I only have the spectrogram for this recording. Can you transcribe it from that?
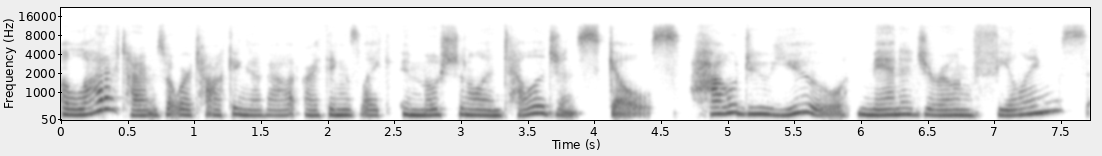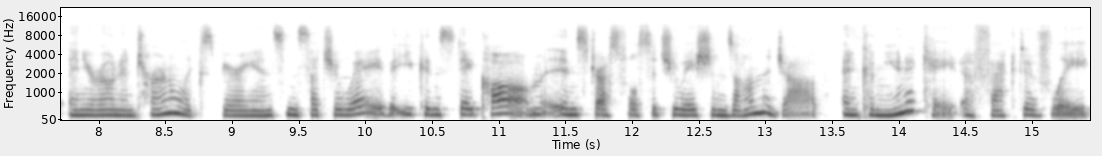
a lot of times what we're talking about are things like emotional intelligence skills. How do you manage your own feelings and your own internal experience in such a way that you can stay calm in stressful situations on the job and communicate effectively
